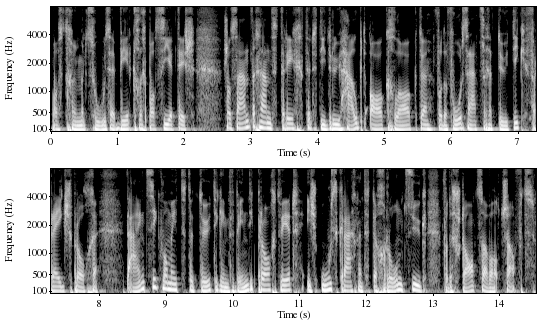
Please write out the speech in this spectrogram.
was Kümmer zu Hause wirklich passiert ist. Schlussendlich haben die Richter die drei Hauptanklagten von der vorsätzlichen Tötung freigesprochen. Der einzige, der mit der Tötung in Verbindung gebracht wird, ist ausgerechnet der von der Staatsanwaltschaft.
